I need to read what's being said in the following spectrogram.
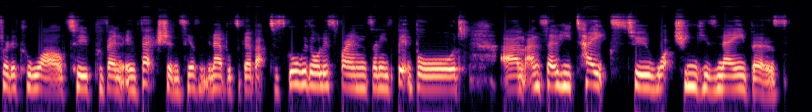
for a little while to prevent infections. He hasn't been able to go back to school with all his friends, and he's a bit bored, um, and so he takes to watching his neighbours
